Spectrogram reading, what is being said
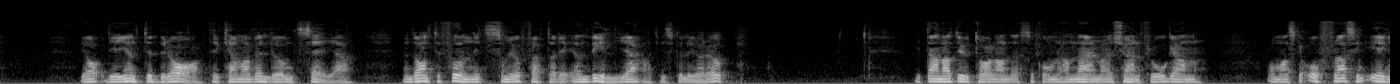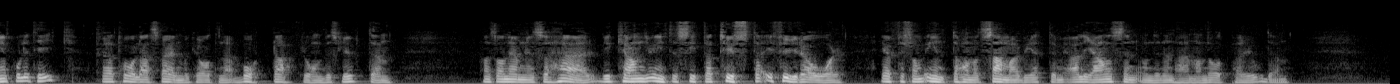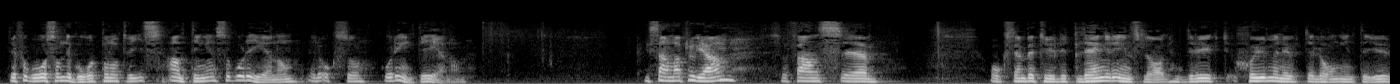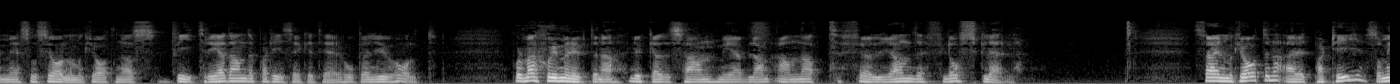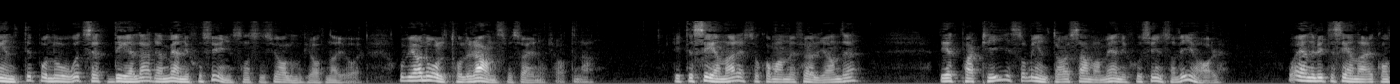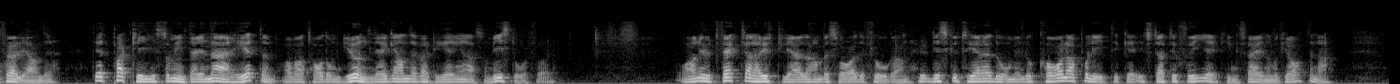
Ja, det är ju inte bra. Det kan man väl lugnt säga. Men det har inte funnits, som jag uppfattade en vilja att vi skulle göra upp. I ett annat uttalande så kommer han närmare kärnfrågan om man ska offra sin egen politik för att hålla Sverigedemokraterna borta från besluten. Han sa nämligen så här, vi kan ju inte sitta tysta i fyra år eftersom vi inte har något samarbete med alliansen under den här mandatperioden. Det får gå som det går på något vis. Antingen så går det igenom eller också går det inte igenom. I samma program så fanns eh, också en betydligt längre inslag, drygt sju minuter lång intervju med Socialdemokraternas biträdande partisekreterare Håkan Juholt. På de här sju minuterna lyckades han med bland annat följande floskler. Sverigedemokraterna är ett parti som inte på något sätt delar den människosyn som Socialdemokraterna gör. Och vi har nolltolerans med Sverigedemokraterna. Lite senare så kom han med följande. Det är ett parti som inte har samma människosyn som vi har. Och ännu lite senare kom följande. Det är ett parti som inte är i närheten av att ha de grundläggande värderingarna som vi står för. Och han utvecklade här ytterligare när han besvarade frågan. Hur diskuterar då med lokala politiker i strategier kring Sverigedemokraterna?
